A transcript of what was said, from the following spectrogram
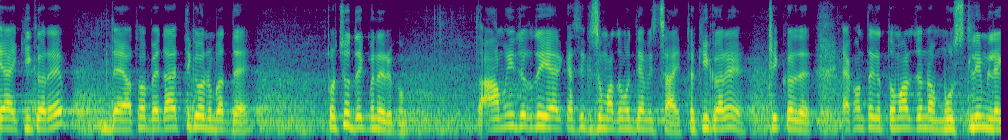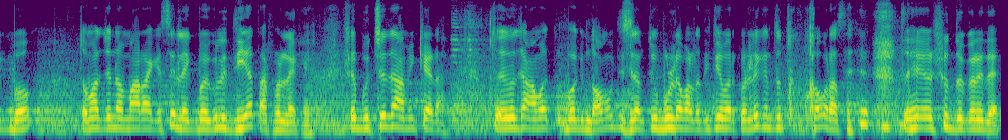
এআই কী করে, দেয় অথবা বেদায়ের থেকে অনুবাদ দেয়। প্রচুর দেখবেন এরকম। তো আমি যদি এর কাছে কিছু মাঝে মধ্যে আমি চাই, তো কি করে? ঠিক করে দেয়। এখন থেকে তোমার জন্য মুসলিম লিখব তোমার জন্য মারা গেছে, লেখবো এগুলি দিয়ে তারপর লেখে। সে বুঝছে যে আমি কেডা? তো এই বলছে, আমার ধমক দিয়েছিলাম তুই উল্টা পাল্টা দ্বিতীয়বার করলে, কিন্তু খবর আছে। তো হে শুদ্ধ করে দেয়।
